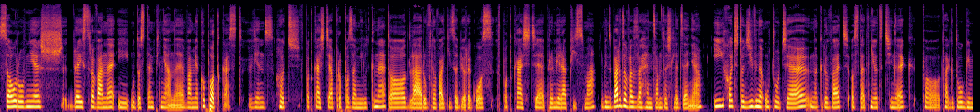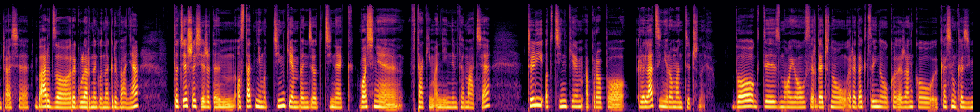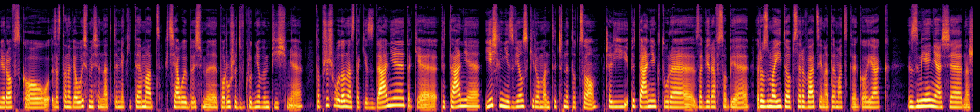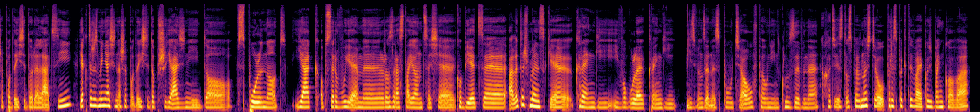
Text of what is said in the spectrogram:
są również rejestrowane i udostępniane Wam jako podcast. Więc choć w podcaście a propos zamilknę, to dla równowagi zabiorę głos w podcaście Premiera Pisma. Więc bardzo Was zachęcam do śledzenia. I choć to dziwne uczucie nagrywać ostatni odcinek po tak długim czasie bardzo regularnego nagrywania, to cieszę się, że tym ostatnim odcinkiem będzie odcinek właśnie w takim, a nie innym temacie, czyli odcinkiem a propos relacji nieromantycznych. Bo gdy z moją serdeczną redakcyjną koleżanką Kasią Kazimierowską zastanawiałyśmy się nad tym, jaki temat chciałybyśmy poruszyć w grudniowym piśmie, to przyszło do nas takie zdanie, takie pytanie: jeśli nie związki romantyczne, to co? Czyli pytanie, które zawiera w sobie rozmaite obserwacje na temat tego, jak zmienia się nasze podejście do relacji, jak też zmienia się nasze podejście do przyjaźni, do wspólnot, jak obserwujemy rozrastające się kobiece, ale też męskie kręgi i w ogóle kręgi niezwiązane z płcią, w pełni inkluzywne, choć jest to z pewnością perspektywa jakoś bańkowa,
